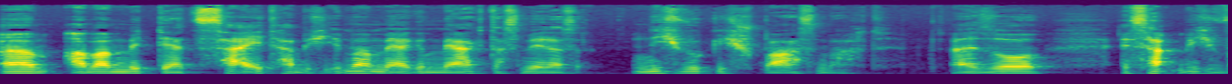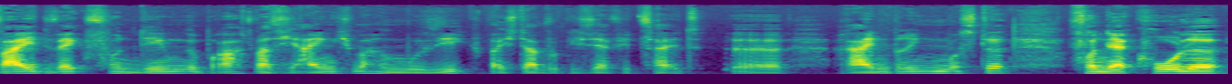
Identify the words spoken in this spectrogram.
Ähm, aber mit der Zeit habe ich immer mehr gemerkt, dass mir das nicht wirklich Spaß macht. Also es hat mich weit weg von dem gebracht, was ich eigentlich mache, Musik, weil ich da wirklich sehr viel Zeit äh, reinbringen musste. Von der Kohle,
